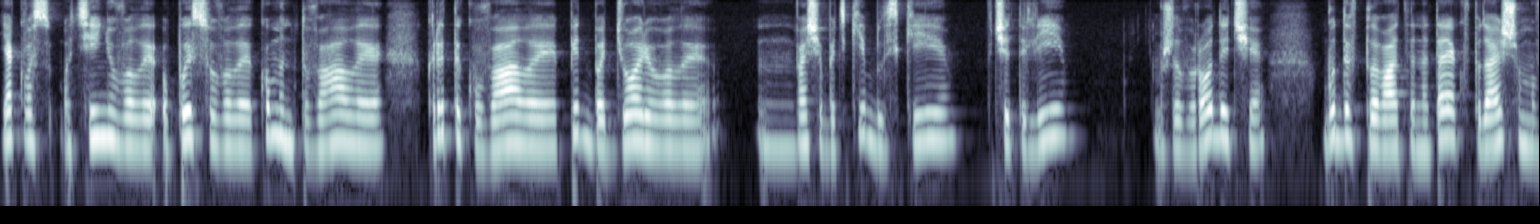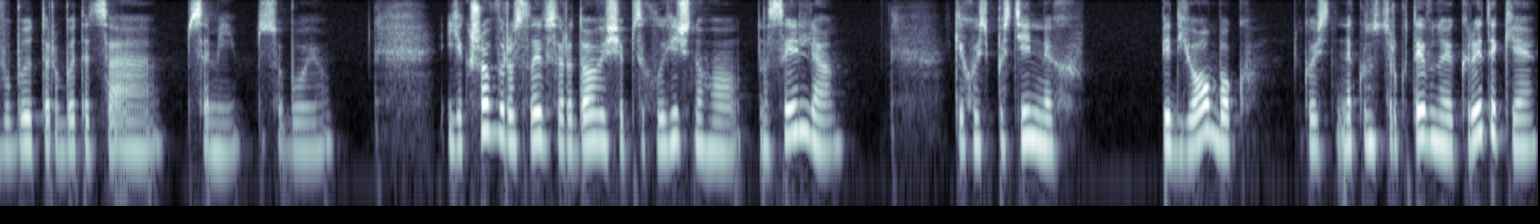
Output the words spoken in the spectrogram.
Як вас оцінювали, описували, коментували, критикували, підбадьорювали ваші батьки, близькі, вчителі, можливо, родичі, буде впливати на те, як в подальшому ви будете робити це самі з собою. І якщо ви росли в середовищі психологічного насилля, якихось постійних підйобок, якоїсь неконструктивної критики,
